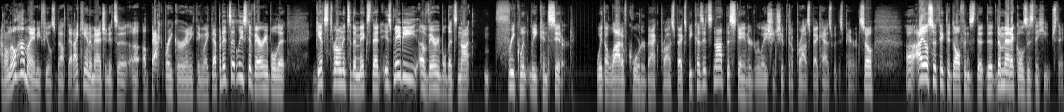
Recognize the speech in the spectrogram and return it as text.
I don't know how Miami feels about that. I can't imagine it's a, a, a backbreaker or anything like that, but it's at least a variable that gets thrown into the mix that is maybe a variable that's not frequently considered with a lot of quarterback prospects because it's not the standard relationship that a prospect has with his parents. So uh, I also think the Dolphins, the, the, the medicals is the huge thing,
